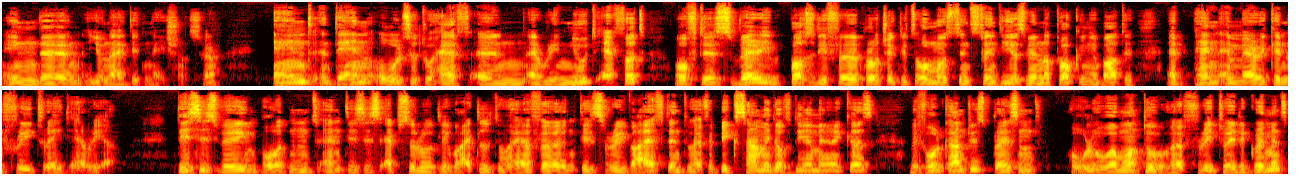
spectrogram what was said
in the United Nations. Yeah? And, and then also to have an, a renewed effort of this very positive uh, project. It's almost since 20 years we are not talking about it, a pan American free trade area. This is very important and this is absolutely vital to have uh, this revived and to have a big summit of the Americas with all countries present, all who want to have free trade agreements,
